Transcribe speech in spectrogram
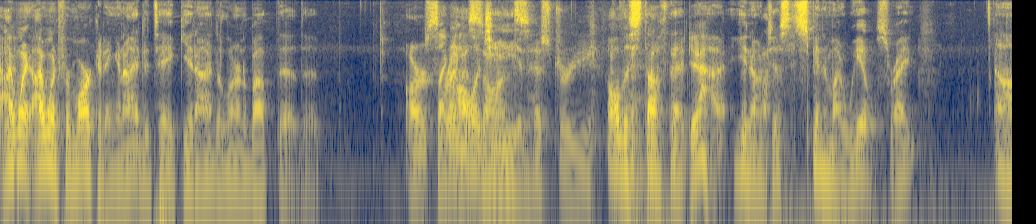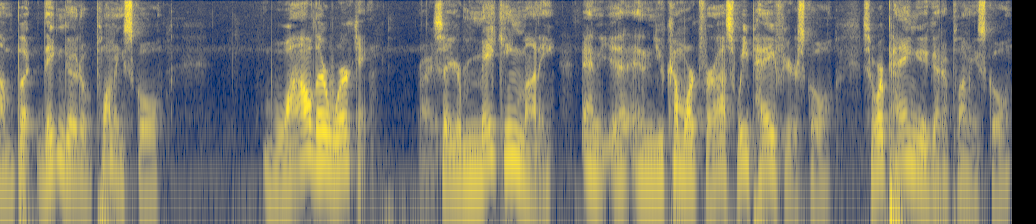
I went I went for marketing and I had to take you know I had to learn about the the Art, Psychology and- history. all this stuff that Yeah. uh, you know just spinning my wheels right um, but they can go to a plumbing school while they're working Right. so you're making money and and you come work for us we pay for your school so we're paying you to go to plumbing school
